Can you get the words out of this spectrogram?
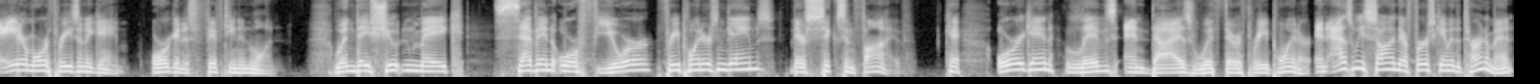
eight or more threes in a game, Oregon is 15 and 1. When they shoot and make seven or fewer three pointers in games, they're 6 and 5. Okay. Oregon lives and dies with their three pointer. And as we saw in their first game of the tournament,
